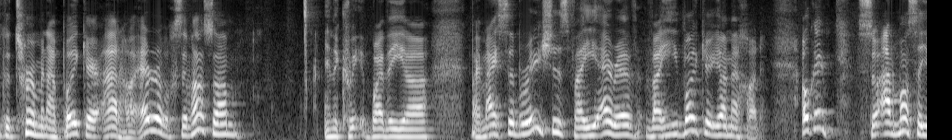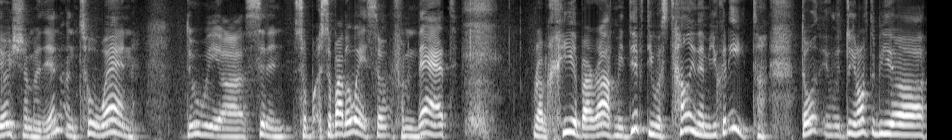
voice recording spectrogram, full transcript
the term in aboiker ad ha'erev chsev hasam. In the by the uh, by my separations, vahi erev vahi boiker yom echad. Okay, so ad masa yoshim until when do we uh, sit in? So so by the way, so from that Rab Chia Bar Rav Midifti was telling them you could eat. Don't you don't have to be uh,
